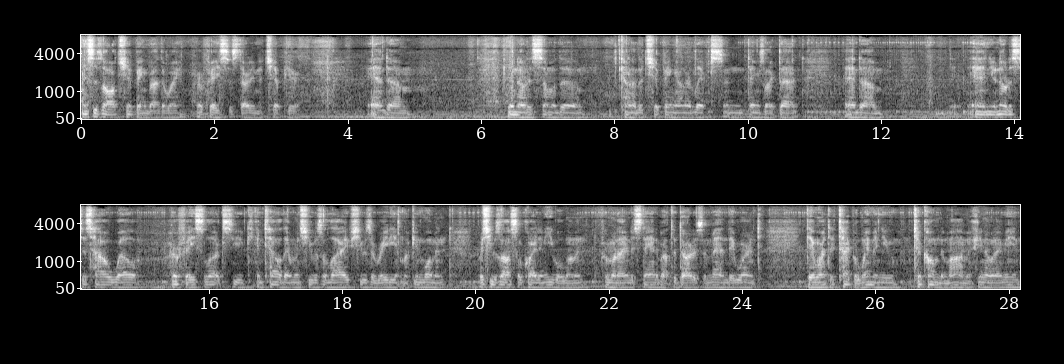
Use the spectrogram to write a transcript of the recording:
this is all chipping, by the way. Her face is starting to chip here. And um, you'll notice some of the kind of the chipping on her lips and things like that. And um, and you notice just how well her face looks. You can tell that when she was alive, she was a radiant looking woman, but she was also quite an evil woman. From what I understand about the daughters of men, they weren't they weren't the type of women you took home to mom, if you know what I mean.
